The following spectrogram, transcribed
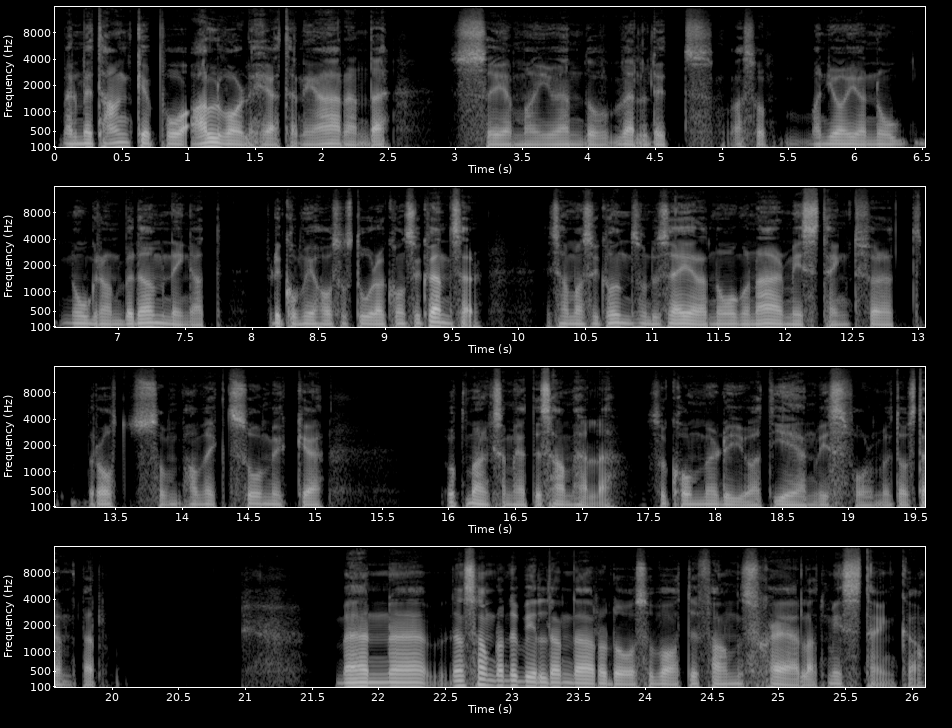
Men med tanke på allvarligheten i ärendet så är man ju ändå väldigt, alltså man gör ju en noggrann bedömning att, för det kommer ju ha så stora konsekvenser. I samma sekund som du säger att någon är misstänkt för ett brott som har väckt så mycket uppmärksamhet i samhället så kommer det ju att ge en viss form av stämpel. Men eh, den samlade bilden där och då så var att det fanns skäl att misstänka.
